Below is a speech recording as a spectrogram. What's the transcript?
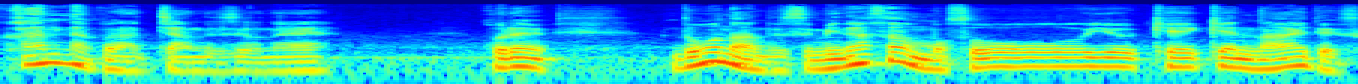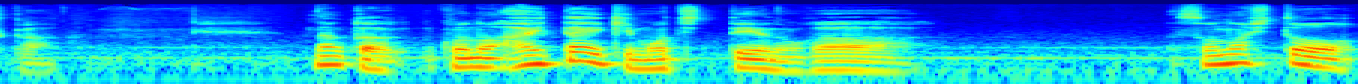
かんなくなっちゃうんですよね。これどうなんです？皆さんもそういう経験ないですか？なんかこの会いたい気持ちっていうのがその人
